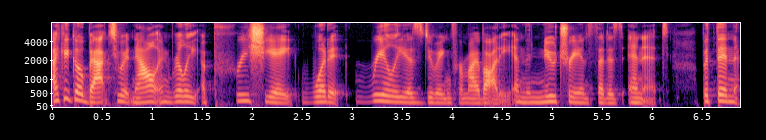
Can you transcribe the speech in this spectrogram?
I could go back to it now and really appreciate what it really is doing for my body and the nutrients that is in it. But then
